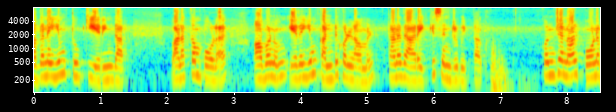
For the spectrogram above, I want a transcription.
அதனையும் தூக்கி எறிந்தார். வழக்கம் போல அவனும் எதையும் கண்டுகொள்ளாமல் தனது அறைக்கு சென்று விட்டான். கொஞ்ச நாள் போன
